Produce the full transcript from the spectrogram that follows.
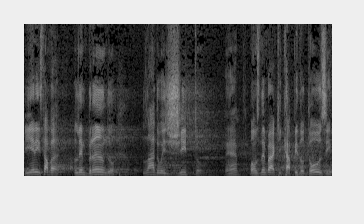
e ele estava lembrando lá do Egito. Né? Vamos lembrar que capítulo 12,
